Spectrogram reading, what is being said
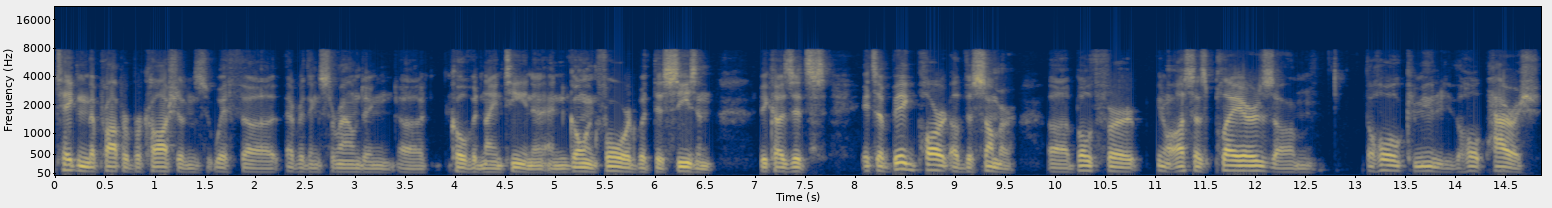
taking the proper precautions with uh, everything surrounding uh, COVID nineteen and, and, going forward with this season, because it's it's a big part of the summer, uh, both for you know us as players, um, the whole community, the whole parish.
